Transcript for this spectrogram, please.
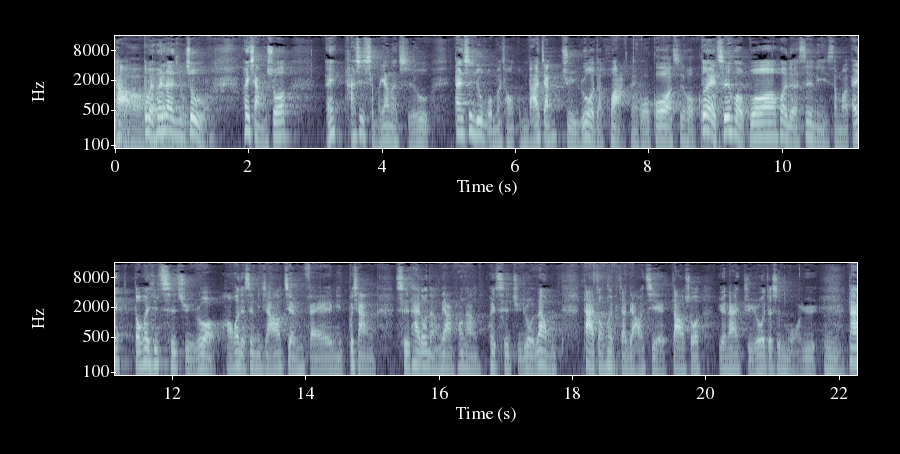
号，对，会愣住，会想说。哎，它是什么样的植物？但是如果我们从我们把它讲蒟蒻的话，火锅啊，吃火锅，对，吃火锅，或者是你什么哎，都会去吃蒟蒻，好，或者是你想要减肥，你不想吃太多能量，通常会吃蒟蒻，让我们大众会比较了解到说，原来蒟蒻就是魔芋。嗯，那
